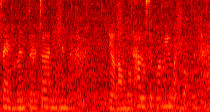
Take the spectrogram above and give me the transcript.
แสงมันจะจ้านิดนึงนะคะ เดี๋ยวลองดูถ้ารู้สึกว่าไม่ไหวบอกนะคะ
